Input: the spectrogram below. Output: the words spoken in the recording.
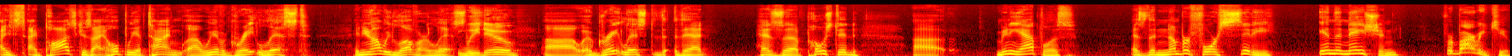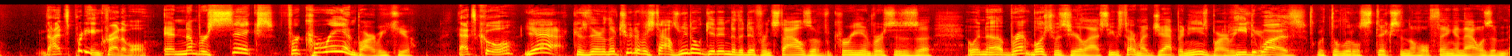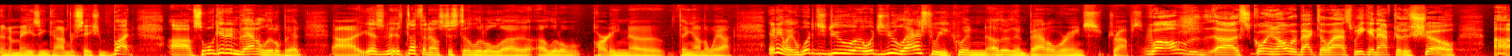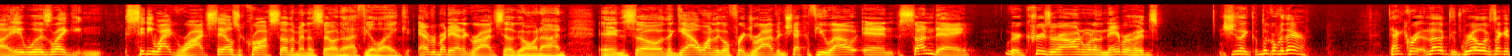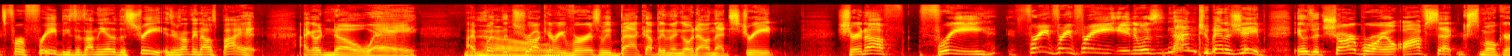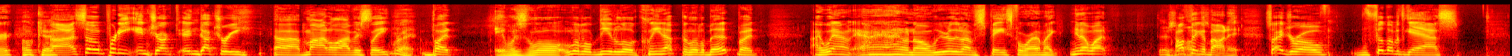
I, I paused because I hope we have time. Uh, we have a great list, and you know how we love our list. we do. uh, a great list th- that has uh, posted uh, Minneapolis as the number four city in the nation for barbecue That's pretty incredible. and number six for Korean barbecue. That's cool. Yeah, because they're they're two different styles. We don't get into the different styles of Korean versus uh, when uh, Brent Bush was here last. He was talking about Japanese barbecue. He was. with the little sticks and the whole thing, and that was a, an amazing conversation. But uh, so we'll get into that a little bit. Uh, it's, it's nothing else, just a little uh, a little parting uh, thing on the way out. Anyway, what did you do? Uh, what did you do last week when other than Battle Range drops? Well, uh, going all the way back to last week and after the show, uh, it was like citywide garage sales across southern Minnesota. I feel like everybody had a garage sale going on, and so the gal wanted to go for a drive and check a few out. And Sunday, we were cruising around one of the neighborhoods. She's like, "Look over there." That gr- look, the grill looks like it's for free because it's on the end of the street and there's nothing else by it. I go, no way. I put the truck in reverse and we back up and then go down that street. Sure enough, free, free, free, free, and it was not in too bad a shape. It was a charbroil offset smoker. Okay. uh, so pretty introduct- introductory uh, model, obviously. Right. But it was a little, little need a little cleanup a little bit. But I went, out, I don't know, we really don't have space for it. I'm like, you know what? There's I'll think about it. So I drove, filled up with gas.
